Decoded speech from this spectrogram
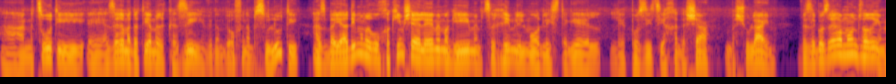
הנצרות היא אה, הזרם הדתי המרכזי, וגם באופן אבסולוטי, אז ביעדים המרוחקים שאליהם הם מגיעים, הם צריכים ללמוד להסתגל לפוזיציה חדשה, בשוליים. וזה גוזר המון דברים.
